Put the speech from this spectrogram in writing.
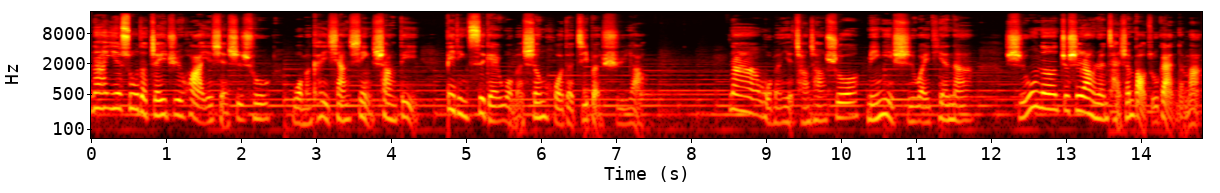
那耶稣的这一句话也显示出，我们可以相信上帝必定赐给我们生活的基本需要。那我们也常常说“民以食为天”呐，食物呢就是让人产生饱足感的嘛。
